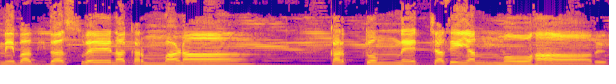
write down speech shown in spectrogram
निबद्धस्वेन कर्मणा। कर्तुम् नेच्छसि यन्मोहात्।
